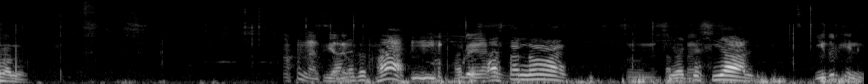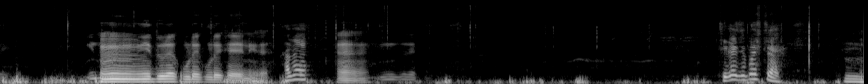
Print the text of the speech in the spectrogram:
ভালো। ইঁদুর খেয়ে নেবে? ইঁদুরে কুড়ে কুড়ে খেয়ে নিবে। হ্যাঁ। ঠিক আছে পাঁচটা? হুম।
